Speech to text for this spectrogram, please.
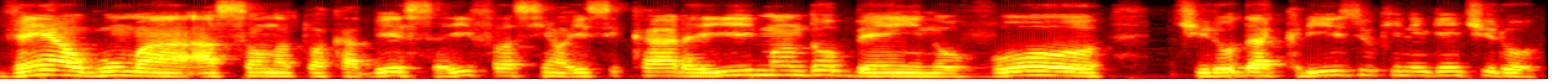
vem alguma ação na tua cabeça aí, fala assim, ó, esse cara aí mandou bem, inovou, tirou da crise o que ninguém tirou.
